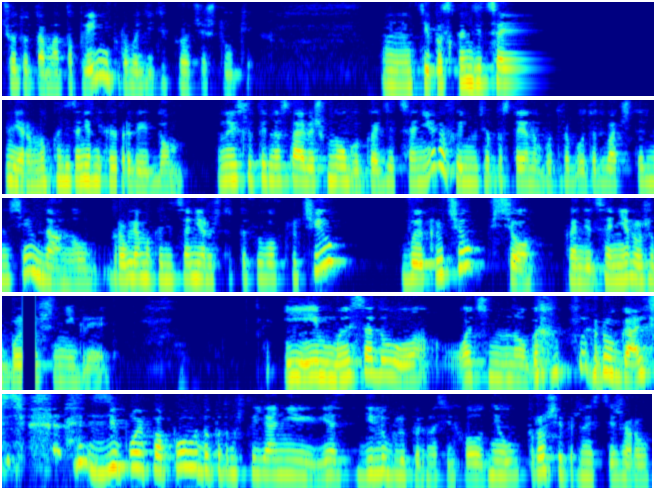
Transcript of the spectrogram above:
что-то там отопление проводить и прочие штуки. Типа с кондиционером. Ну, кондиционер не прогреет дом. Но если ты наставишь много кондиционеров, и у тебя постоянно будут работать 24 на 7, да, но проблема кондиционера, что ты его включил, выключил, все, кондиционер уже больше не греет. И мы с Аду очень много ругались зимой по поводу, потому что я не, я не люблю переносить холод. Мне проще перенести жару.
